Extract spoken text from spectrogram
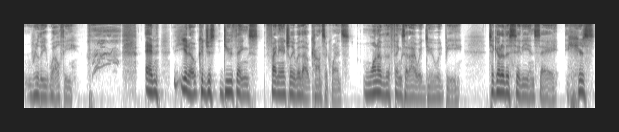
really wealthy and you know could just do things financially without consequence. One of the things that i would do would be to go to the city and say here's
